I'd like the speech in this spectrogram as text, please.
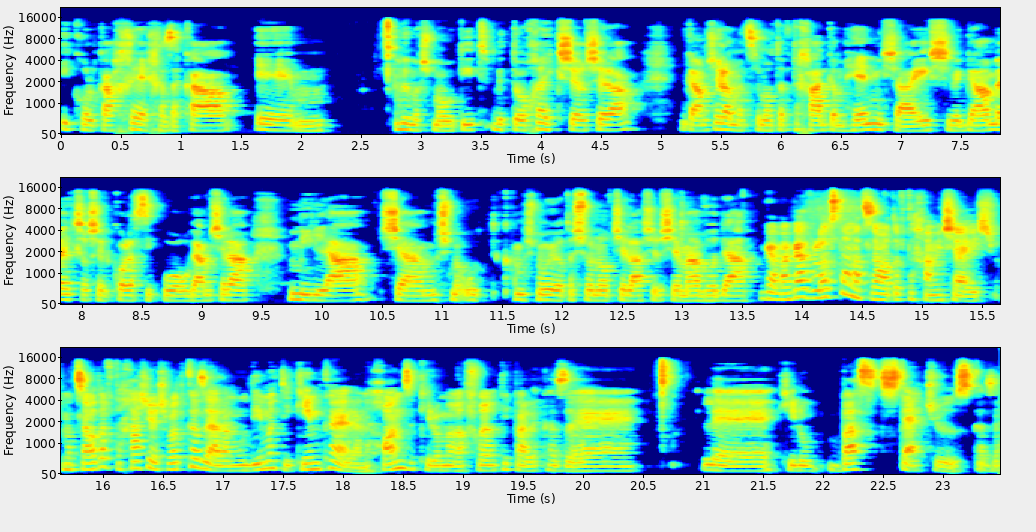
היא כל כך אה, חזקה. ומשמעותית בתוך ההקשר שלה, גם של המצלמות אבטחה, גם הן משיש, וגם בהקשר של כל הסיפור, גם של המילה, שהמשמעות, המשמעויות השונות שלה, של שם העבודה. גם אגב, לא סתם מצלמות אבטחה משיש, מצלמות אבטחה שיושבות כזה על עמודים עתיקים כאלה, נכון? זה כאילו מרפרר טיפה לכזה, לכאילו bust statues כזה,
